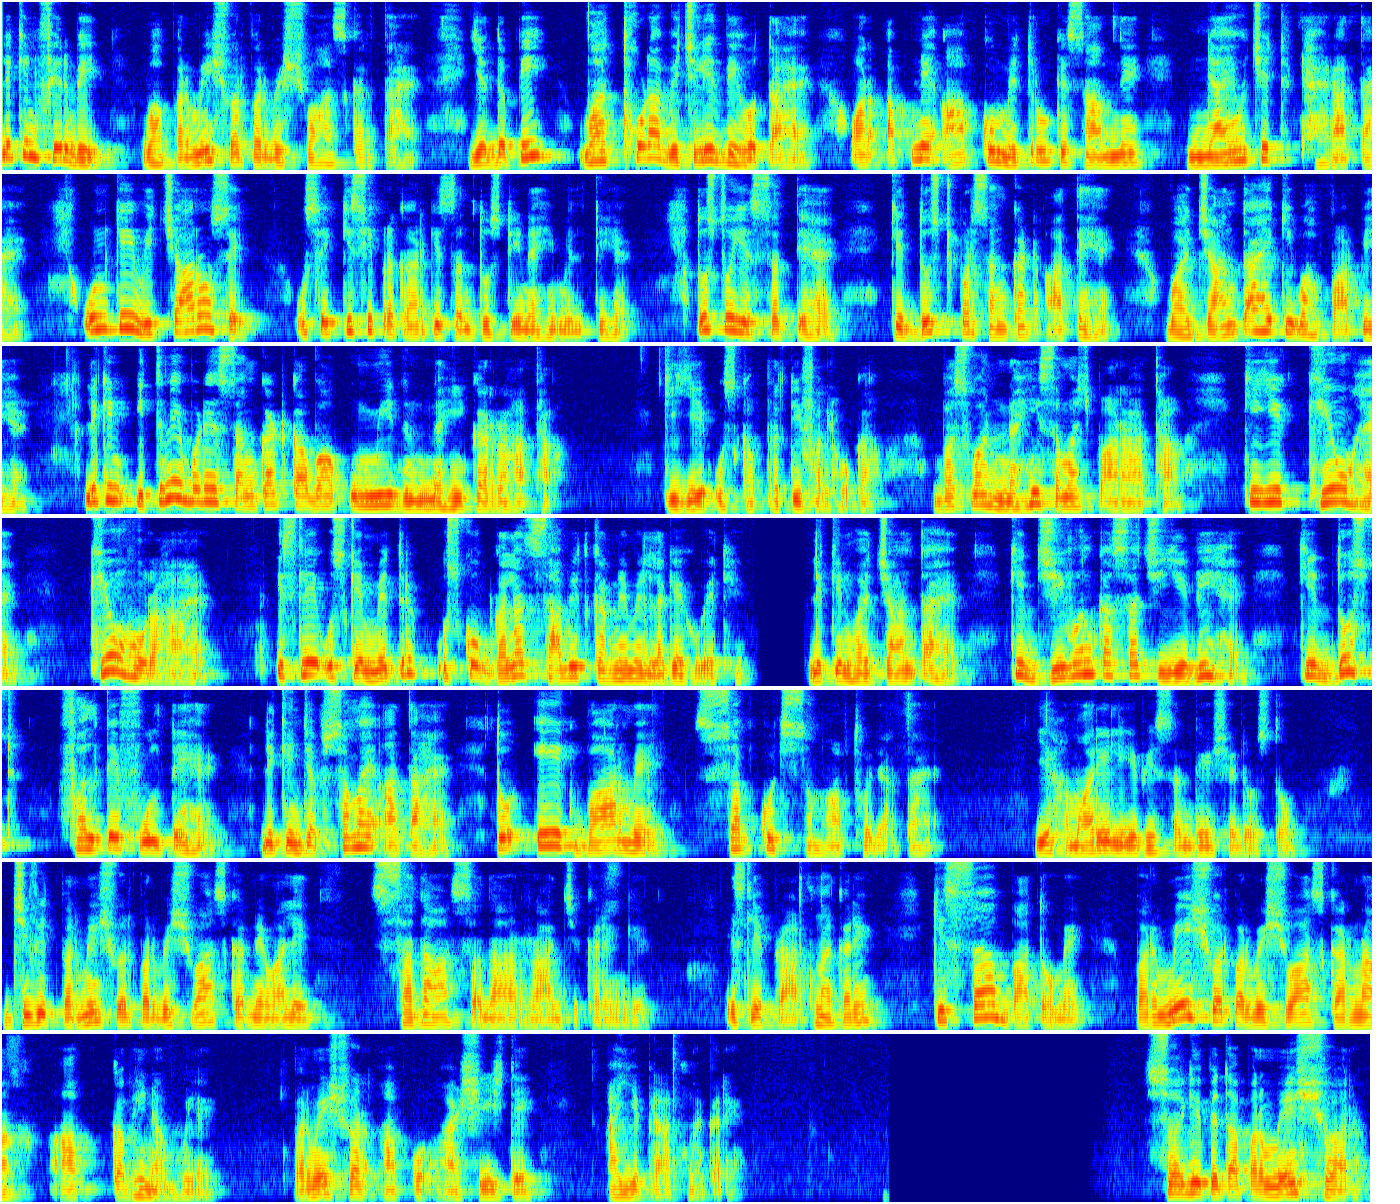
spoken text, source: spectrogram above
लेकिन फिर भी वह परमेश्वर पर विश्वास करता है। यद्यपि वह थोड़ा विचलित भी होता है और अपने आप को मित्रों के सामने न्यायोचित ठहराता है, उनके विचारों से उसे किसी प्रकार की संतुष्टि नहीं मिलती है। दोस्तों ये सत्य है कि दुष्ट पर संकट आते हैं। वह जानता है कि वह पापी है लेकिन इतने बड़े संकट का वह उम्मीद नहीं कर रहा था कि ये उसका प्रतिफल होगा। बस वह नहीं समझ पा रहा था कि ये क्यों है, क्यों हो रहा है। इसलिए उसके मित्र उसको गलत साबित करने में लगे हुए थे। लेकिन वह जानता है कि जीवन का सच ये भी है कि दुष्ट फलते फूलते हैं। लेकिन जब समय आता है तो एक बार में सब कुछ समाप्त हो जाता है। ये हमारे लिए भी संदेश है दोस्तों। जीवित परमेश्वर पर विश्वास करने वाले सदा सदा राज्य करेंगे। इसलिए प्रार्थना करें कि सब बातों में परमेश्वर पर विश्वास करना आप कभी ना भूलें। परमेश्वर आपको आशीष दे। आइए प्रार्थना करें। स्वर्गीय पिता, परमेश्वर,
